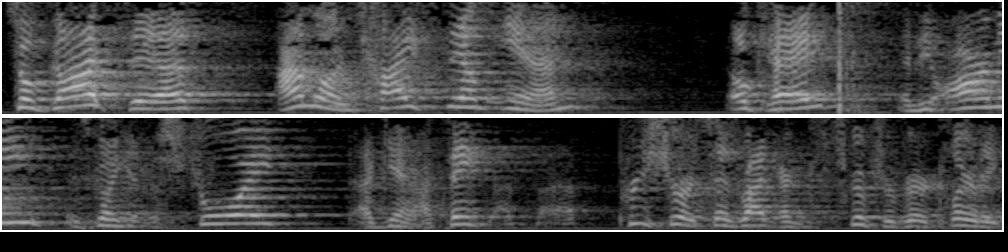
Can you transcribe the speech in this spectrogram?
So God says, I'm going to entice them in, okay? And the army is going to get destroyed. Again, I think, I'm pretty sure it says right there in Scripture very clearly,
